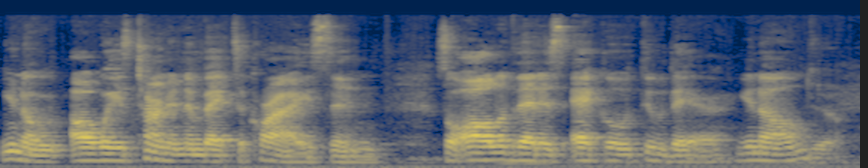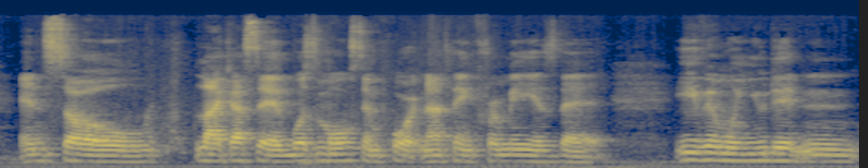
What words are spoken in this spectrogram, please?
you know always turning them back to Christ and so all of that is echoed through there. You know. Yeah. And so, like I said, what's most important, I think, for me is that even when you didn't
